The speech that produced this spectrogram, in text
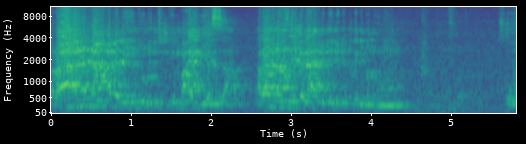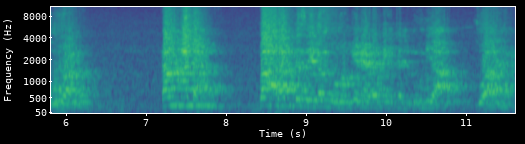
ranar da dan adam ya hito da cikin mahaifiyarsa ranar zai gana abin da bai taba gani ba duniya. Tsoruwa dan adam ba ran da zai ga tsoro irin ran da ita duniya zuwa lahira.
